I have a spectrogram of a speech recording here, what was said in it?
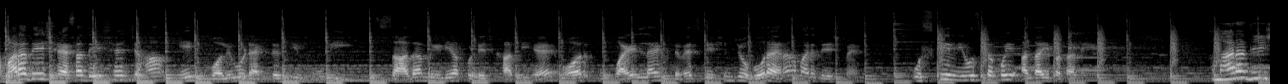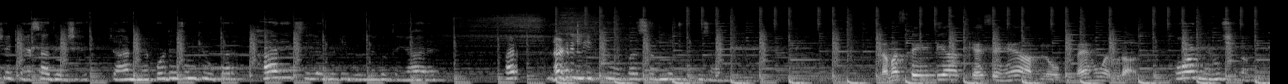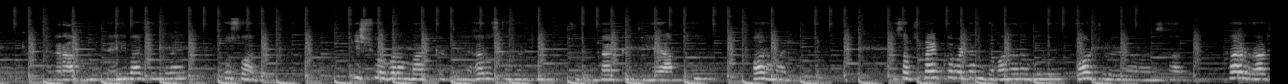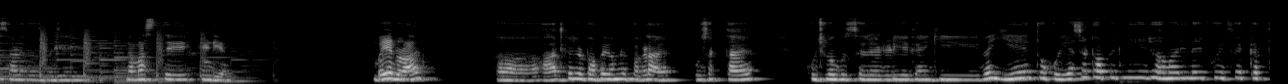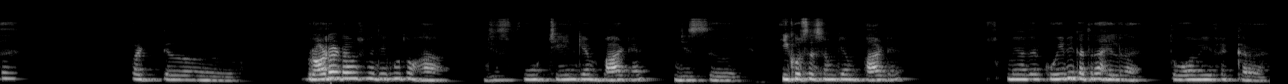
हमारा देश ऐसा देश है जहाँ एक बॉलीवुड एक्टर की मूवी ज़्यादा मीडिया फुटेज खाती है और वाइल्ड लाइफ डेवेस्टेशन जो हो रहा है ना हमारे देश में उसके न्यूज़ का कोई अता ही पता नहीं है। हमारा देश एक ऐसा देश है जहाँ नेपोटिज्म के ऊपर हर एक सेलिब्रिटी बोलने को तैयार है पर ब्लड रिलीफ के ऊपर सबने चुप्पी साधी नमस्ते इंडिया कैसे हैं आप लोग? मैं हूँ अनुराग। और मैं हूँ शिवम। अगर आप हमें पहली बार सुन रहे हैं तो स्वागत है। इस शो पर हम बात करते हैं, हर उस खबर की जो इम्पैक्ट करती है आपकी और हमारी। तो सब्सक्राइब का बटन दबाना ना भूलें और जुड़े रहें हमारे साथ हर रात साढ़े दस बजे। नमस्ते इंडिया भैया अनुराग आज का जो टॉपिक हमने पकड़ा है, हो सकता है कुछ लोग उससे रिलेटेड ये कहें कि, भाई, ये तो कोई ऐसा टॉपिक नहीं है जो हमारी लाइफ को इफ़ेक्ट करता है। बट ब्रॉडर टर्म्स में देखूँ तो हाँ जिस फ़ूड चेन के हम पार्ट हैं, जिस इकोसिस्टम के हम पार्ट हैं उसमें अगर कोई भी कतरा हिल रहा है तो वो हमें इफ़ेक्ट कर रहा है।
